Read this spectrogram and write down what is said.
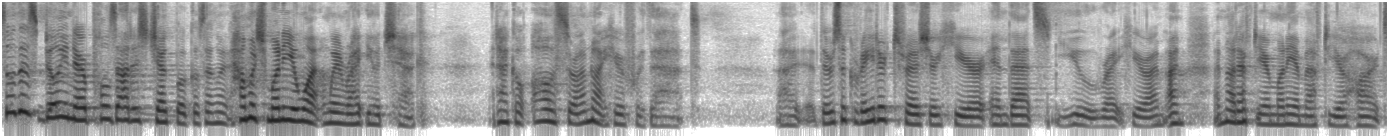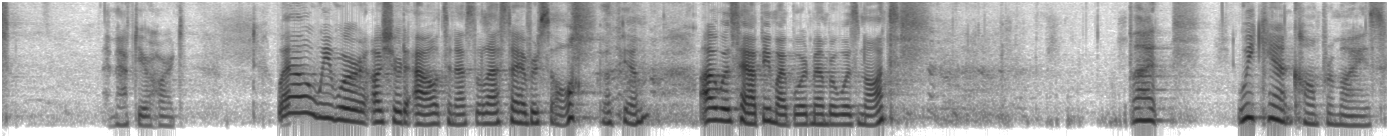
So this billionaire pulls out his checkbook, goes, I'm going, How much money you want? I'm going to write you a check. And I go, Oh, sir, I'm not here for that. Uh, there's a greater treasure here, and that's you right here. I'm, I'm, I'm not after your money, I'm after your heart. I'm after your heart. Well, we were ushered out, and that's the last I ever saw of him. I was happy, my board member was not. But we can't compromise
